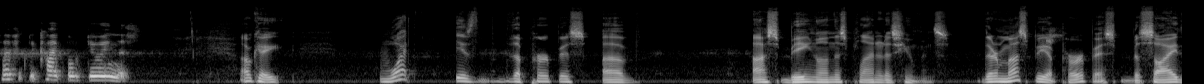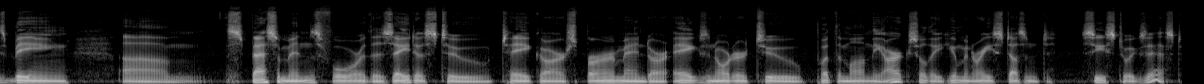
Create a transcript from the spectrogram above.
perfectly capable of doing this. Okay. What is the purpose of us being on this planet as humans? There must be a purpose besides being um, specimens for the Zetas to take our sperm and our eggs in order to put them on the ark so the human race doesn't cease to exist.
